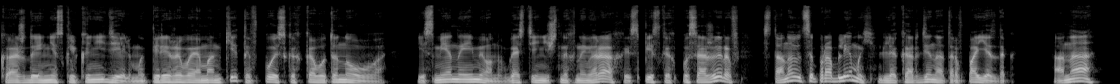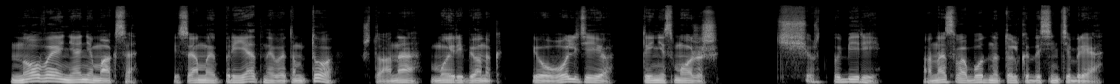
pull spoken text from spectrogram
Каждые несколько недель мы перерываем анкеты в поисках кого-то нового, и смена имен в гостиничных номерах и списках пассажиров становится проблемой для координаторов поездок. Она — новая няня Макса. И самое приятное в этом то, что она — мой ребенок и уволить ее ты не сможешь. Черт побери. Она свободна только до сентября,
